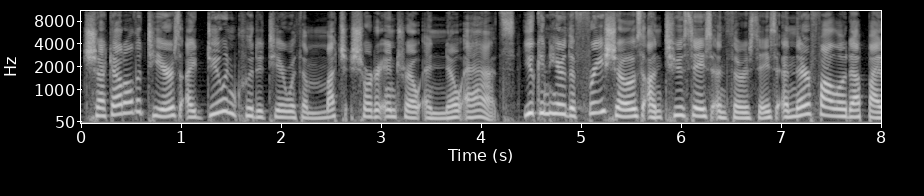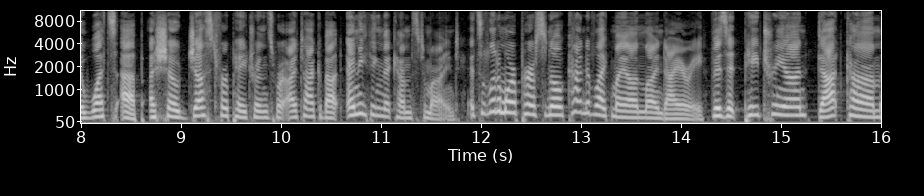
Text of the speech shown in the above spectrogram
Check out all the tiers. I do include a tier with a much shorter intro and no ads. You can hear the free shows on Tuesdays and Thursdays, and they're followed up by What's Up, a show just for patrons where I talk about anything that comes to mind. It's a little more personal, kind of like my online diary. Visit patreon.com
